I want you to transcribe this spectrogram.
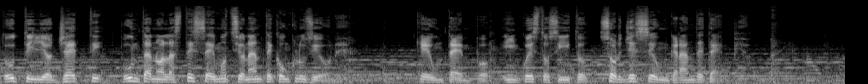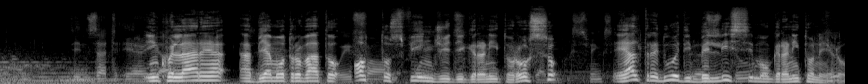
Tutti gli oggetti puntano alla stessa emozionante conclusione, che un tempo in questo sito sorgesse un grande tempio. In quell'area abbiamo trovato otto sfingi di granito rosso e altre due di bellissimo granito nero.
